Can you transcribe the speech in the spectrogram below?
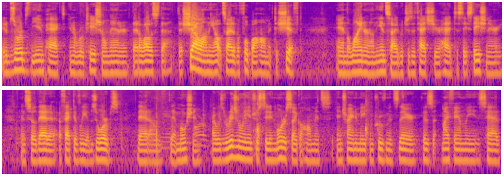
it absorbs the impact in a rotational manner that allows the, the shell on the outside of the football helmet to shift and the liner on the inside, which is attached to your head, to stay stationary. And so that uh, effectively absorbs that, um, that motion. I was originally interested in motorcycle helmets and trying to make improvements there because my family has had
